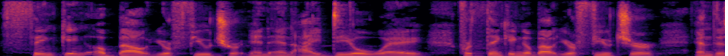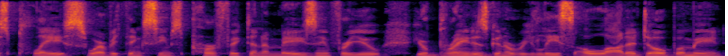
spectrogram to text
thinking about your future in an ideal way, for thinking about your future and this place where everything seems perfect and amazing for you, your brain is going to release a lot of dopamine.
